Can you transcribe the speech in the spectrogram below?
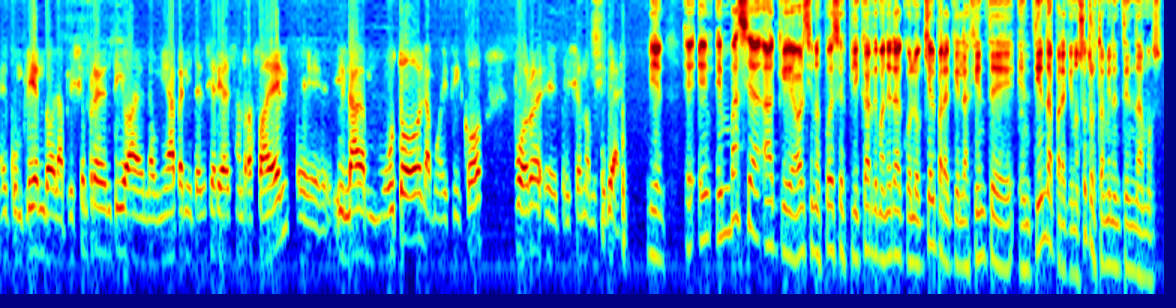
eh, cumpliendo la prisión preventiva en la unidad penitenciaria de San Rafael eh, y la mutó, la modificó por eh, prisión domiciliaria. Bien, en, base a, que, a ver si nos puedes explicar de manera coloquial para que la gente entienda, para que nosotros también entendamos.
